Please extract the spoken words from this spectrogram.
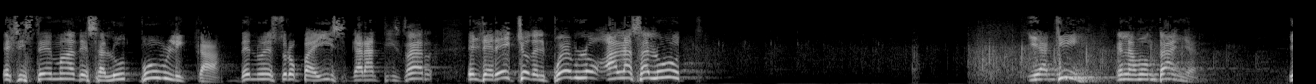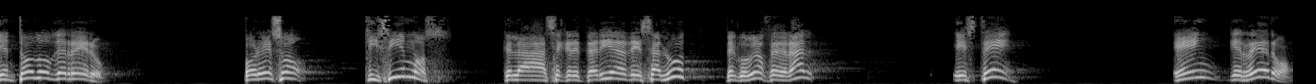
el sistema de salud pública de nuestro país, garantizar el derecho del pueblo a la salud. Y aquí, en la montaña, y en todo Guerrero. Por eso quisimos que la Secretaría de Salud del Gobierno Federal esté en Guerrero,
